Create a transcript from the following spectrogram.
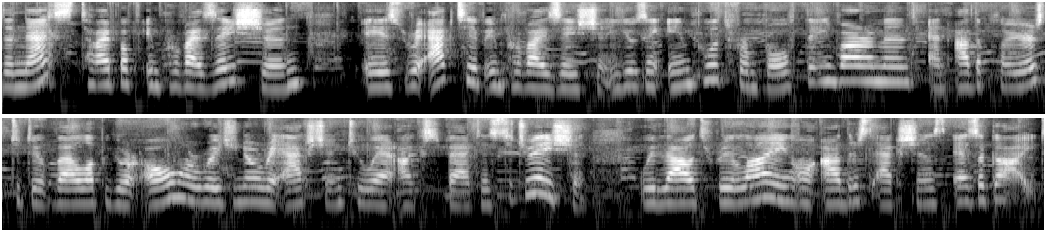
the next type of improvisation is reactive improvisation using input from both the environment and other players to develop your own original reaction to an unexpected situation without relying on others' actions as a guide.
